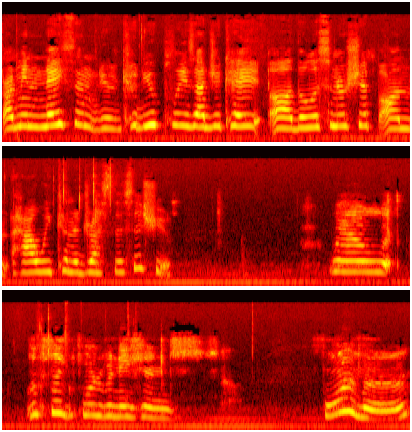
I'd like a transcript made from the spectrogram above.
I mean, Nathan, could you please educate uh, the listenership on how we can address this issue? Well, looks like four of the nation's former,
